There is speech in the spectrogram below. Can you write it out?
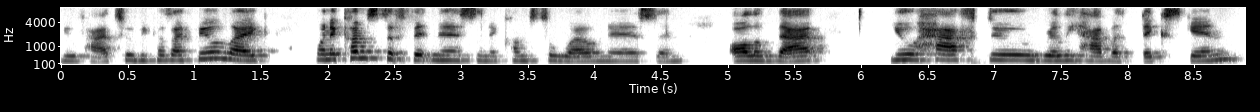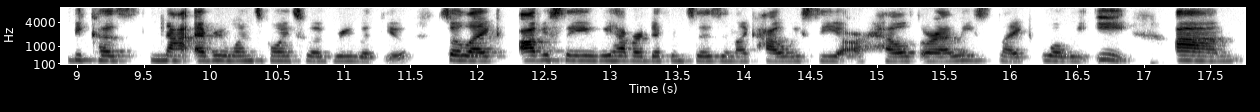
you've had to because i feel like when it comes to fitness and it comes to wellness and all of that you have to really have a thick skin because not everyone's going to agree with you. So like obviously we have our differences in like how we see our health or at least like what we eat. Um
